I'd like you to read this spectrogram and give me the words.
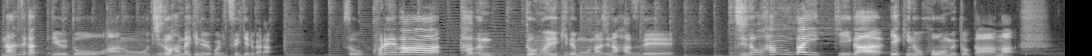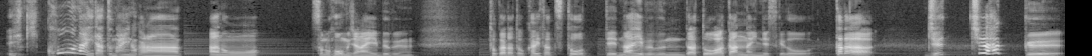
なぜかっていうとあの自動販売機の横についてるから。そうこれは多分どの駅でも同じなはずで自動販売機が駅のホームとかまあ駅構内だとないのかなあのそのホームじゃない部分。とかだと改札通ってない部分だと分かんないんですけどただ十中八九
